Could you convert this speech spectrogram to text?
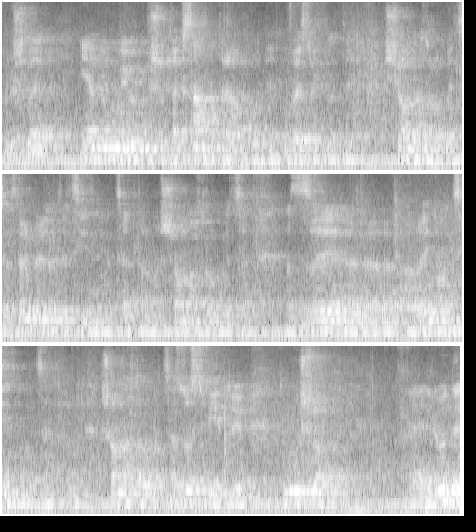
Пройшли. Я думаю, що так само треба буде висвітлити, що в нас робиться з реабілітаційними центрами, що в нас робиться з е, реанімаційними центрами, що в нас робиться з освітою, тому що е, люди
